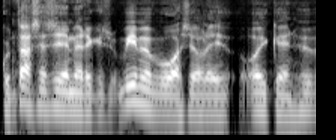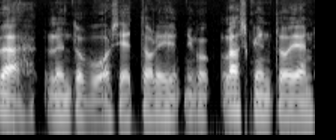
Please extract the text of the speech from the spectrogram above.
Kun taas esimerkiksi viime vuosi oli oikein hyvä lentovuosi, että oli niin laskentojen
